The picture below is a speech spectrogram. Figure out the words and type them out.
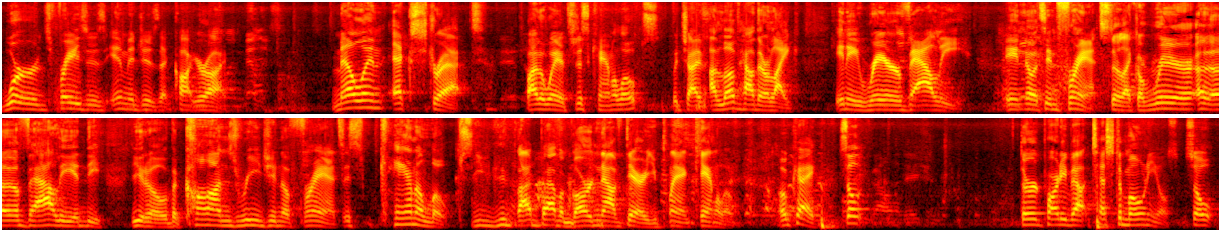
words, phrases, images that caught your eye. Melon extract. By the way, it's just cantaloupes, which I, I love how they're like in a rare valley. In, no, it's in France. They're like a rare uh, valley in the, you know, the Cannes region of France. It's cantaloupes. You, you, I have a garden out there. You plant cantaloupe. Okay, so third party val- testimonials. So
